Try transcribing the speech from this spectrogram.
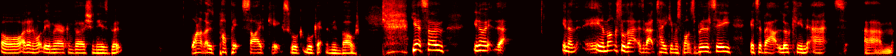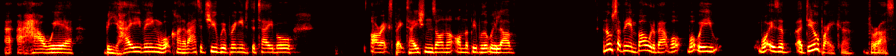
or i don't know what the american version is but one of those puppet sidekicks will will get them involved. Yeah so you know that you know in amongst all that is about taking responsibility. It's about looking at um, at, at how we're behaving, what kind of attitude we're bringing to the table, our expectations on on the people that we love, and also being bold about what what we what is a, a deal breaker for us.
